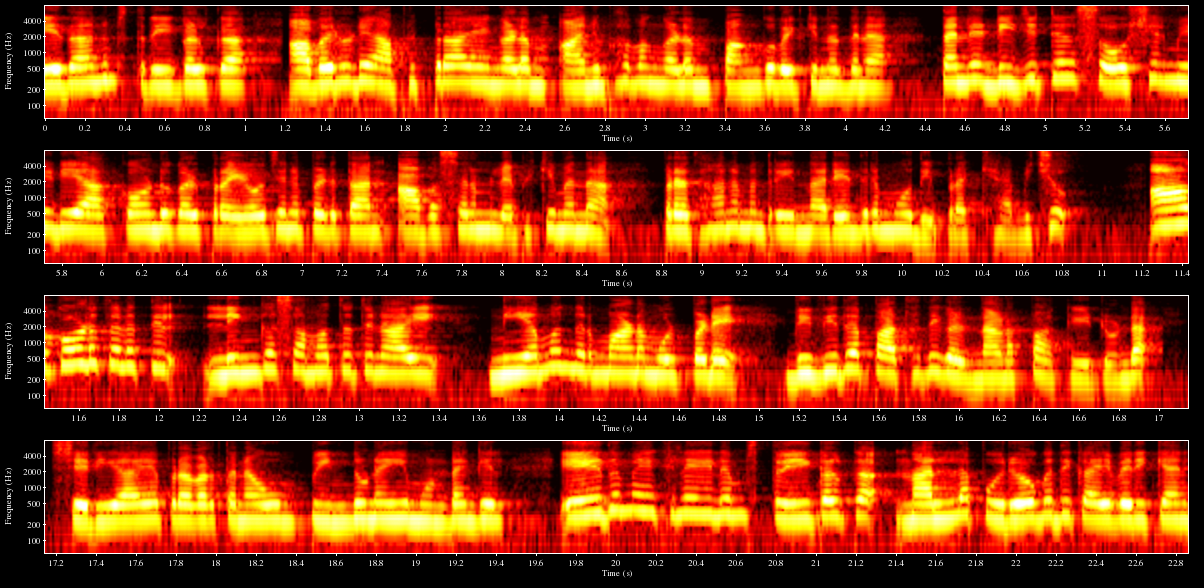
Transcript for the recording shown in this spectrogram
ഏതാനും സ്ത്രീകൾക്ക് അവരുടെ അഭിപ്രായങ്ങളും അനുഭവങ്ങളും പങ്കുവയ്ക്കുന്നതിന് തന്റെ ഡിജിറ്റൽ സോഷ്യൽ മീഡിയ അക്കൌണ്ടുകൾ പ്രയോജനപ്പെടുത്താൻ അവസരം ലഭിക്കുമെന്ന് പ്രധാനമന്ത്രി നരേന്ദ്രമോദി പ്രഖ്യാപിച്ചു. ആഗോളതലത്തിൽ ലിംഗസമത്വത്തിനായി നിയമനിർമ്മാണം ഉൾപ്പെടെ വിവിധ പദ്ധതികൾ നടപ്പാക്കിയിട്ടുണ്ട്. ശരിയായ പ്രവർത്തനവും പിന്തുണയും ഉണ്ടെങ്കിൽ ഏതു മേഖലയിലും സ്ത്രീകൾക്ക് നല്ല പുരോഗതി കൈവരിക്കാൻ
